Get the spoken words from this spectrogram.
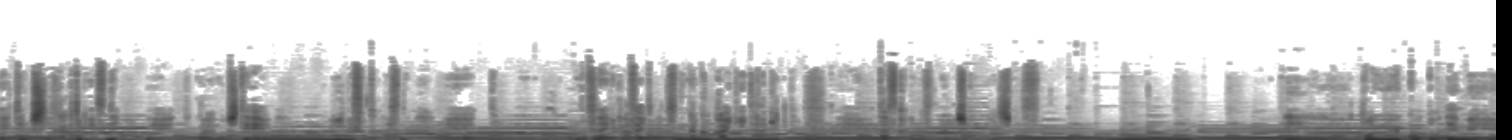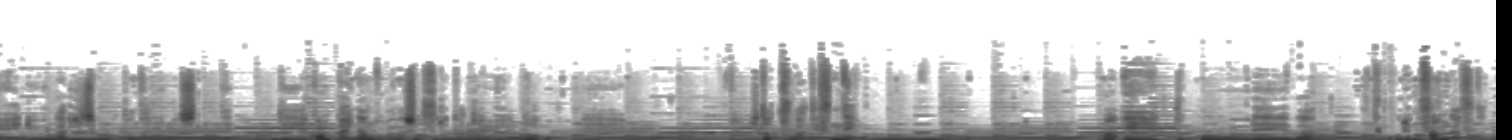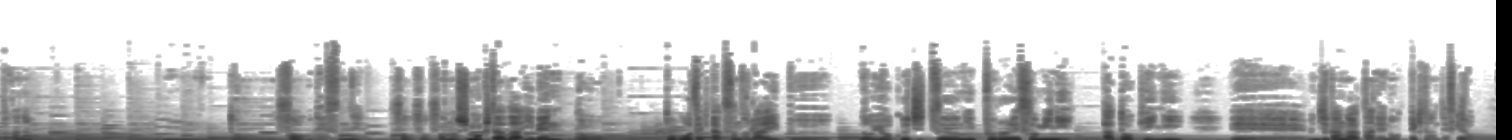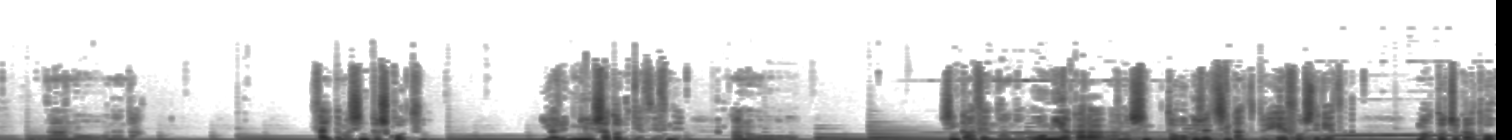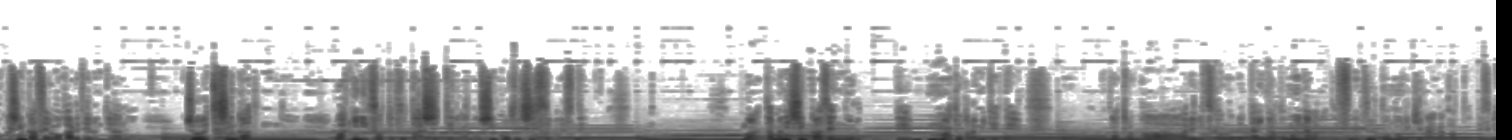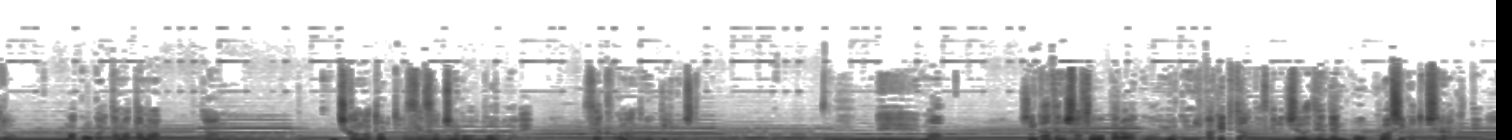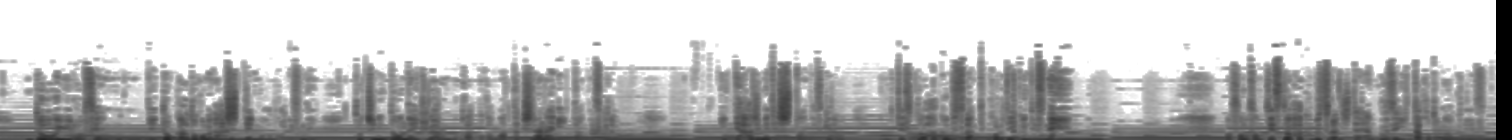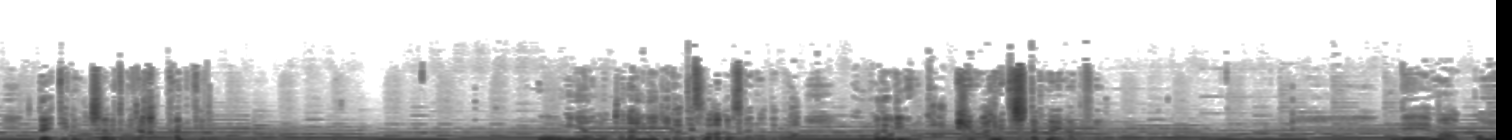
え添付していただくときですね、えー、これあのしていいですとかですね、えー、っと、載せないでくださいとかですね、なんか書いていただけると、えー、助かります。よろしくお願いします。えー、ということで、メールは以上となりまして、で、今回何のお話をするかというと、えー、一つはですね、まあ、えー、っと、これは、これも3月だったかな？うんとそうですね。そうそう、その下北沢イベントと大関拓さんのライブの翌日にプロレスを見に行った時に、えー、時間があったんで乗ってきたんですけど、あのー、なんだ、埼玉新都市交通、いわゆるニューシャトルってやつですね。あのー、新幹線のあの、大宮から、あの、東北上越新幹線と並走してるやつ。まあ、途中から東北新幹線分かれてるんで、あの、上越新幹線の脇に沿ってずっと走ってるあの、新交通システムですね。うん、まあ、たまに新幹線乗るって、窓から見てて、うん、なんとなく、ああ、あれいつか乗りたいなと思いながらですね、ずっと乗る機会なかったんですけど、まあ、今回たまたま、あの時間が取れてですね、そっちの方を通るので、せっかくなんで乗ってきました。新幹線の車窓からはこうよく見かけてたんですけど、実は全然こう詳しいことを知らなくて、どういう路線でどっからどこまで走ってるのかとかですね、途中にどんな駅があるのかとか全く知らないで行ったんですけど、行って初めて知ったんですけど、鉄道博物館ってこれで行くんですね。まあ、そもそも鉄道博物館自体あの全然行ったことなくてですね、どうやって行くのか調べてもいなかったんですけど、大宮の隣の駅が鉄道博物館になってて、あ、ここで降りるのかっていうのを初めて知ったぐらいなんですよ。で、まあ、この、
